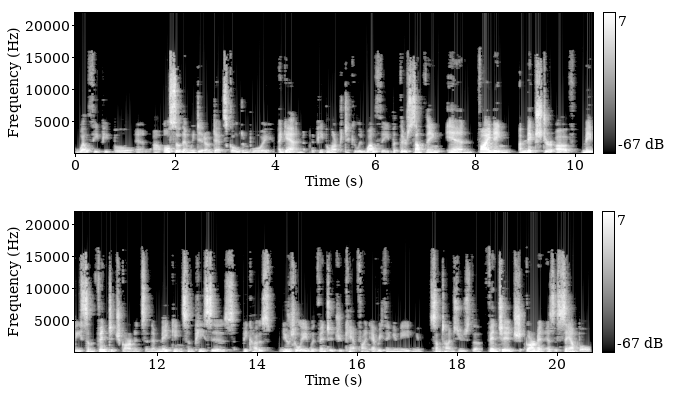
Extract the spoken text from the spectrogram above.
wealthy people. And uh, also, then we did Odets' Golden Boy. Again, the people aren't particularly wealthy, but there's something in finding a mixture of maybe some vintage garments and then making some pieces because usually with vintage you can't find everything you need and you sometimes use the vintage garment as a sample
